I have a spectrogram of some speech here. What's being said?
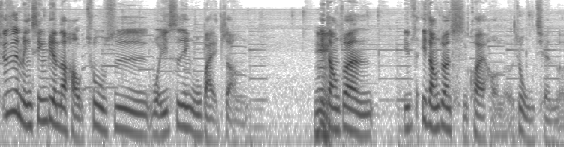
其 实明信片的好处是我一次印五百张，嗯一张赚一一张赚十块好了，就五千了。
